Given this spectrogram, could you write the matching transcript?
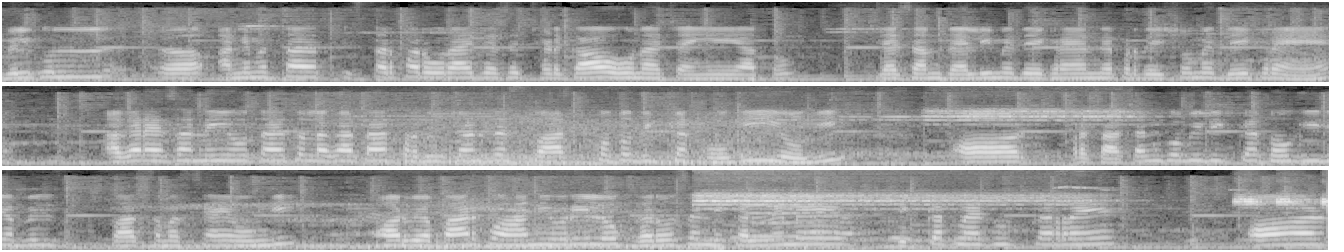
बिल्कुल अनियमितता स्तर पर हो रहा है जैसे छिड़काव होना चाहिए या तो जैसे हम दिल्ली में देख रहे हैं, अन्य प्रदेशों में देख रहे हैं। अगर ऐसा नहीं होता है तो लगातार प्रदूषण से स्वास्थ्य को तो दिक्कत होगी ही होगी और प्रशासन को भी दिक्कत होगी जब स्वास्थ्य समस्याएँ होंगी और व्यापार को हानि हो रही लोग घरों से निकलने में दिक्कत महसूस कर रहे हैं और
